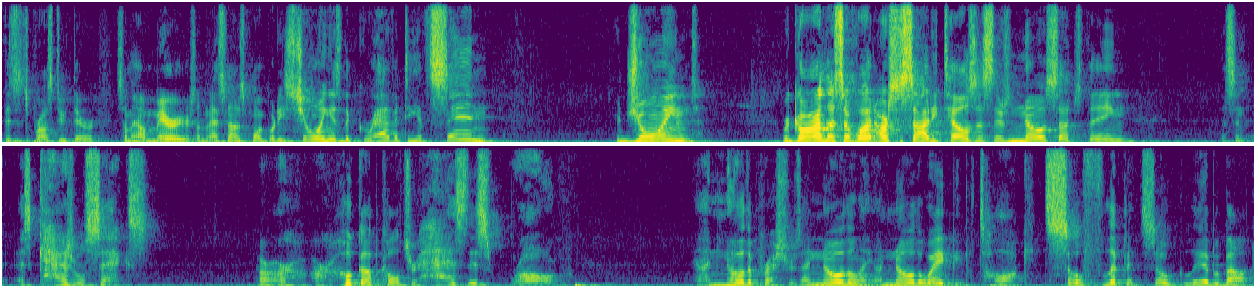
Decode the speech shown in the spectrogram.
visits a prostitute, they're somehow married or something. That's not his point. What he's showing is the gravity of sin. You're joined. Regardless of what our society tells us, there's no such thing listen, as casual sex. Our, our, our hookup culture has this wrong. And I know the pressures. I know the language. I know the way people talk. It's so flippant, so glib about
